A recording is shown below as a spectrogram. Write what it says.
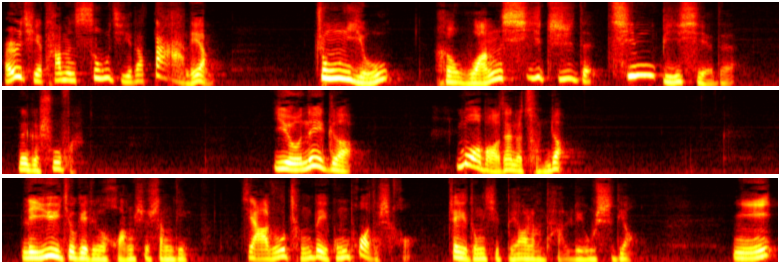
而且他们搜集了大量钟繇和王羲之的亲笔写的那个书法，有那个墨宝在那存着。李煜就给这个皇室商定：假如城被攻破的时候，这些东西不要让它流失掉。你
